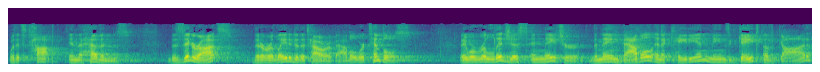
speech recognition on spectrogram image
with its top in the heavens. The ziggurats that are related to the Tower of Babel were temples. They were religious in nature. The name Babel in Akkadian means gate of God.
